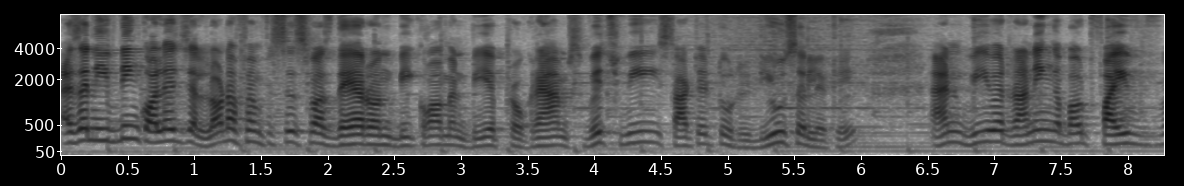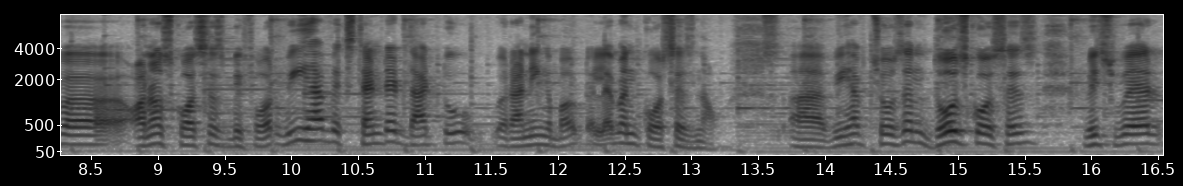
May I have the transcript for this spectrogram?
as an evening college, a lot of emphasis was there on BCom and BA programs, which we started to reduce a little. And we were running about five uh, honors courses before. We have extended that to running about 11 courses now. Uh, we have chosen those courses which were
